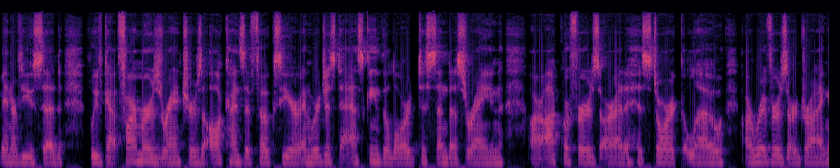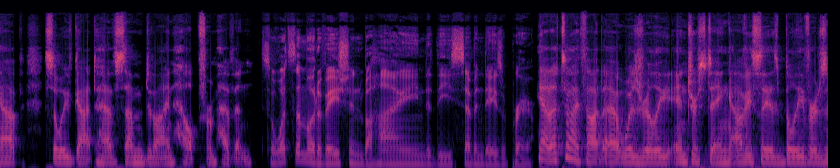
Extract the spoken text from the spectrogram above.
interview said, We've got farmers, ranchers, all kinds of folks here, and we're just asking the Lord to send us rain. Our aquifers are at a historic low, our rivers are drying up, so we've got to have some divine help help from heaven. So, what's the motivation behind the seven days of prayer? Yeah, that's what I thought uh, was really interesting. Obviously, as believers,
